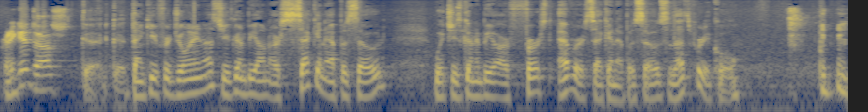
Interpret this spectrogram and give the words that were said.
Pretty good, Josh. Good, good. Thank you for joining us. You're going to be on our second episode which is going to be our first ever second episode. So that's pretty cool.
